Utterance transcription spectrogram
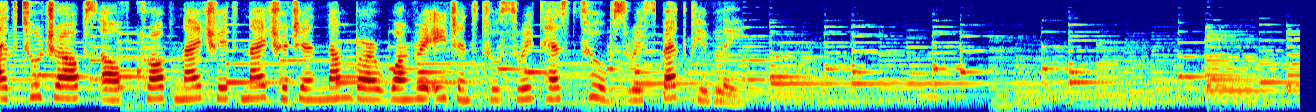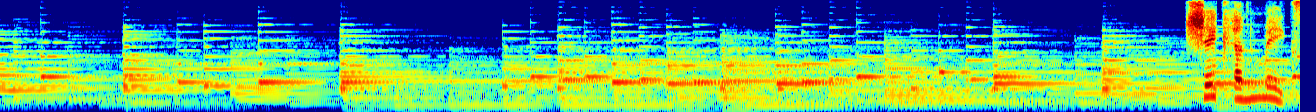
Add 2 drops of crop nitrate nitrogen number 1 reagent to 3 test tubes respectively. Shake and mix.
